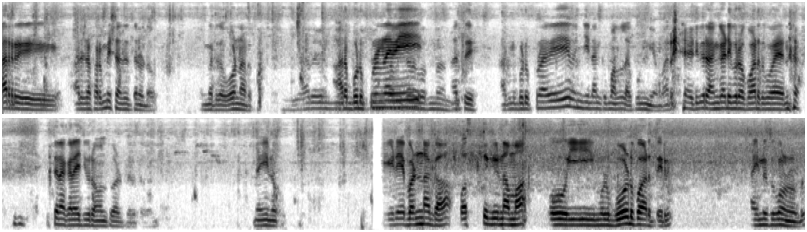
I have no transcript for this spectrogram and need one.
ಆರ್ ಆರ ಪರ್ಮಿಷನ್ ಅಂತ ನೋಡು. ಮರದ ಓನರ್ ಆರ ಬುಡುಪುನವೇ ಅತ್ ಆಗ್ಲಿ ಬುಡುಪುನವೇ ಒಂಜಿ ನಂಗೆ ಮಲ್ಲ ಪುಣ್ಯ ಮರ ಅಡಿಬಿರ ಅಂಗಡಿ ಬರೋ ಪಾಡ್ದು ಪೋಯನ ಇತ್ತನ ಕಲೇಜ್ ಬರೋ ಒಂದು ಪಾಡ್ತಿರ್ತವೆ ಮೈನು ಇಡೇ ಬಣ್ಣಗ ಫಸ್ಟ್ ಗಿಣಮ, ಓ, ಈ ಮುಳು ಬೋರ್ಡ್ ಪಾರ್ತೀರಿ ಐನು ತಗೊಂಡು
